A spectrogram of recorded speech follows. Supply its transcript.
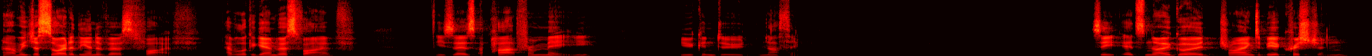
Uh, we just saw it at the end of verse 5. Have a look again, verse 5. He says, Apart from me, you can do nothing. See, it's no good trying to be a Christian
